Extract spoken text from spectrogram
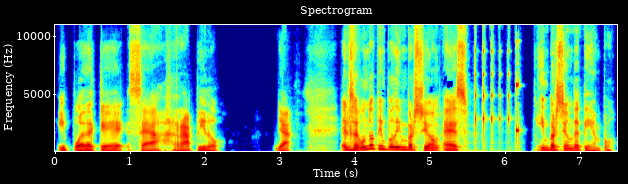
y puede que sea rápido. Ya. El segundo tipo de inversión es inversión de tiempo.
